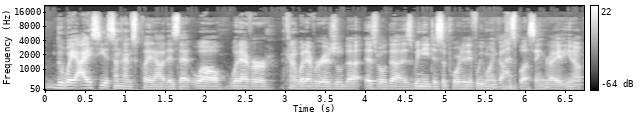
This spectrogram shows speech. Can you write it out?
the way I see it sometimes played out is that well, whatever kind of whatever Israel do, Israel does, we need to support it if we want God's blessing, right? You know,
